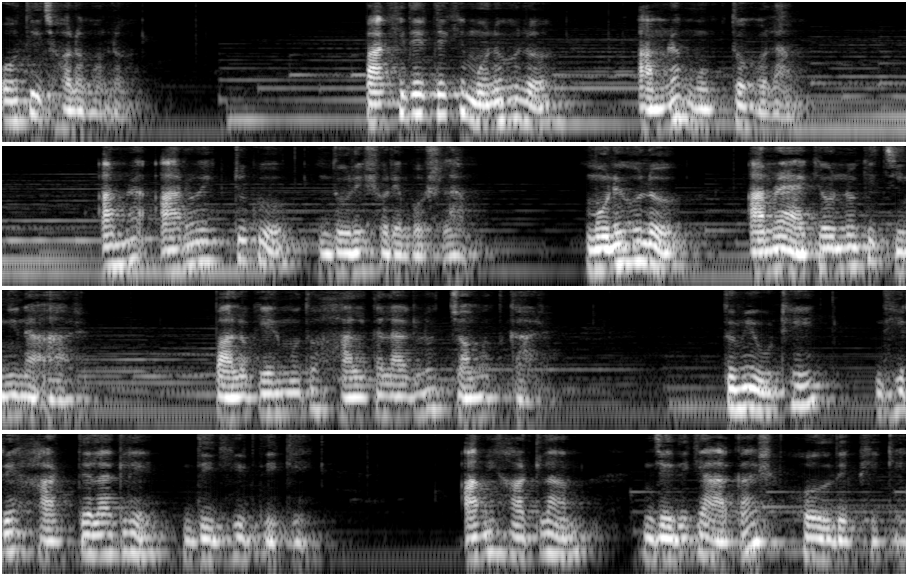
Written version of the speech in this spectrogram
অতি ঝলমল। পাখিদের দেখে মনে হলো, আমরা মুক্ত হলাম। আমরা আরও একটুকু দূরে সরে বসলাম। মনে হলো, আমরা একে অন্যকে চিনি না আর। পালকের মতো হালকা লাগল চমৎকার। তুমি উঠে ধীরে হাঁটতে লাগলে দিঘির দিকে। আমি হাঁটলাম যেদিকে আকাশ হলদে ফিকে।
